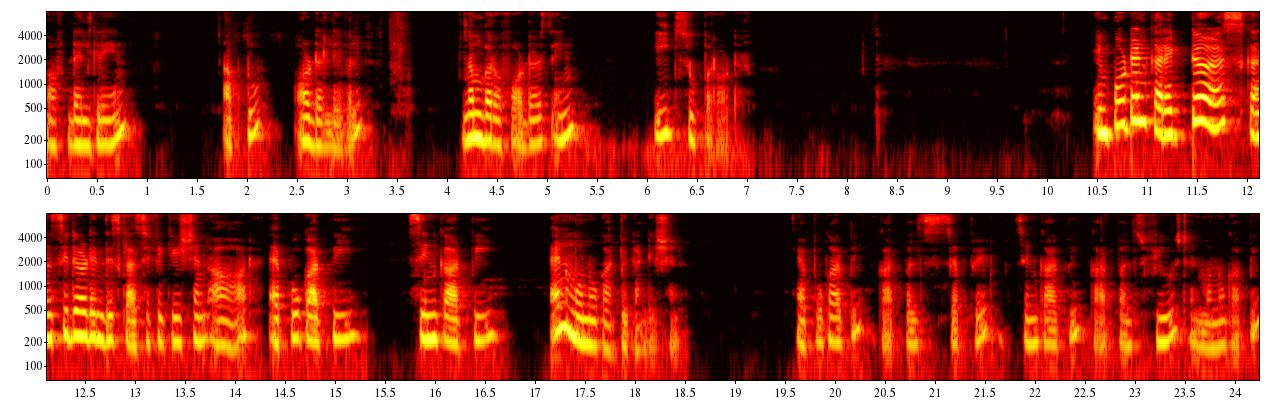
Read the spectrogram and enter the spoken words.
of Dahlgren up to order level, number of orders in each superorder. Important characters considered in this classification are apocarpy, syncarpy and monocarpic condition apocarpy carpels separate syn syncarpy carpels fuse and monocarpy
